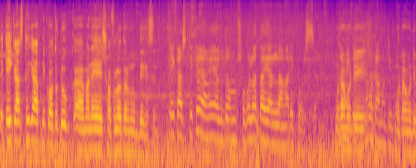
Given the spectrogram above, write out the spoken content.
তো এই কাজ থেকে আপনি কতটুক মানে সফলতার মুখ দেখেছেন? এই কাজ থেকে আমি একদম সফলতাই আল্লাহ আমারই করছে। মোটামুটি মোটামুটি মোটামুটি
